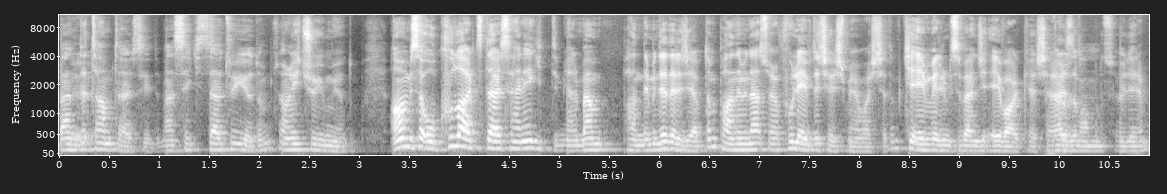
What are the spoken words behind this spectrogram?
Ben de tam tersiydi. Ben 8 saat uyuyordum sonra hiç uyumuyordum. Ama mesela okul artı dershaneye gittim. Yani ben pandemide derece yaptım. Pandemiden sonra full evde çalışmaya başladım. Ki en verimlisi bence ev arkadaşlar. Her Evet. zaman bunu söylerim.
